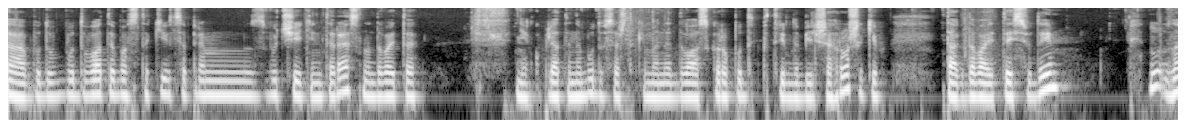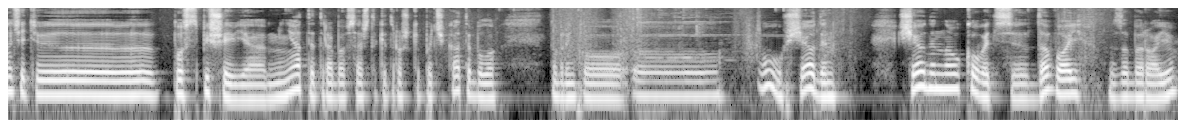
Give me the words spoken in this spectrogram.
Так, буду будувати мастаків, це прям звучить інтересно. Давайте. Ні, купляти не буду, все ж таки в мене два, скоро буде потрібно більше грошиків. Так, давай ти сюди. Ну, значить, е- поспішив я міняти, треба все ж таки трошки почекати було. Добренько. Е- У, ще один. Ще один науковець. Давай, забираю.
